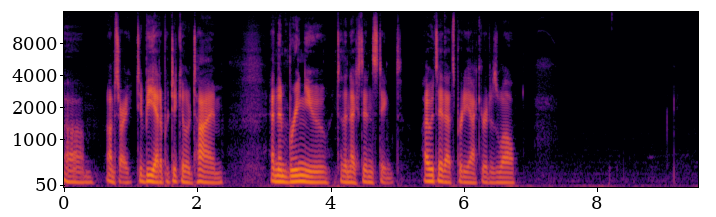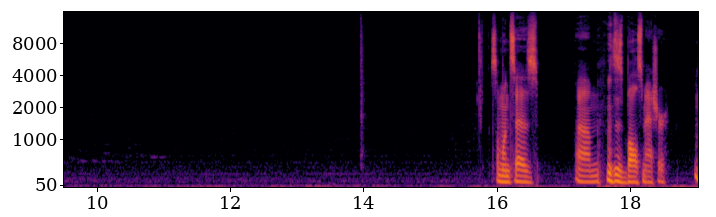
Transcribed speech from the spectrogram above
um, I'm sorry, to be at a particular time, and then bring you to the next instinct. I would say that's pretty accurate as well. Someone says, um, this is Ball Smasher.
